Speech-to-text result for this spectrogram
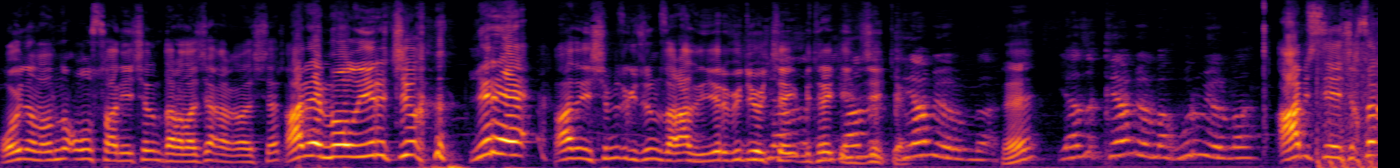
Oyun alanında 10 saniye içinde daralacak arkadaşlar. Hadi Moğol yeri çık. yere. Hadi işimiz gücümüz var. Hadi yeri video çek bitirek yazık gidecek ya. kıyamıyorum da. Ne? Yazık kıyamıyorum bak vurmuyorum ha. Abi size çıksan.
